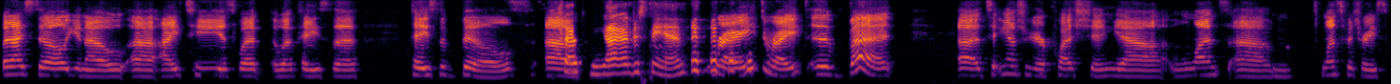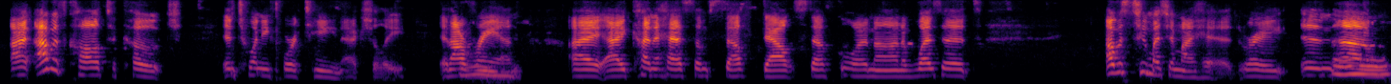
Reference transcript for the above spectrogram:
But I still, you know, uh, IT is what what pays the pays the bills. Um, Trust me, I understand. right, right. Uh, but uh, to answer your question, yeah, once um, once Patrice, I, I was called to coach in 2014 actually, and I mm. ran. I I kind of had some self doubt stuff going on. It wasn't. I was too much in my head, right? And um, mm-hmm. um,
